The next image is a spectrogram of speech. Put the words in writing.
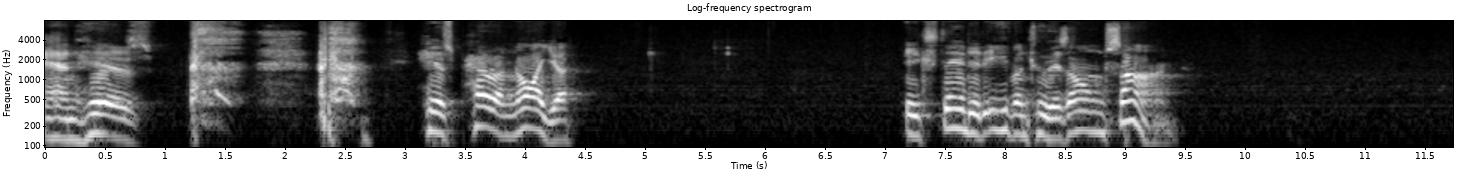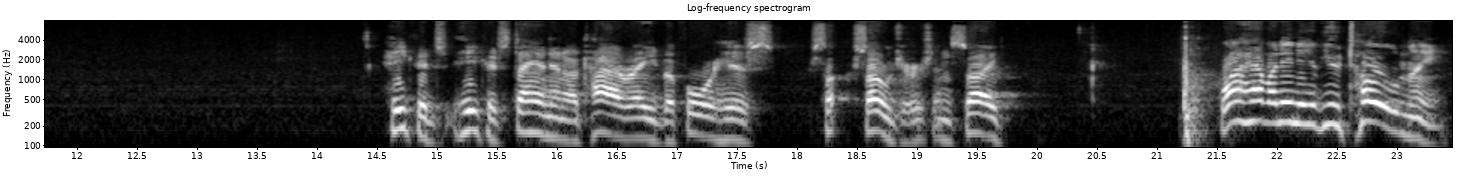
And his, his paranoia extended even to his own son. He could, he could stand in a tirade before his so- soldiers and say, Why haven't any of you told me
